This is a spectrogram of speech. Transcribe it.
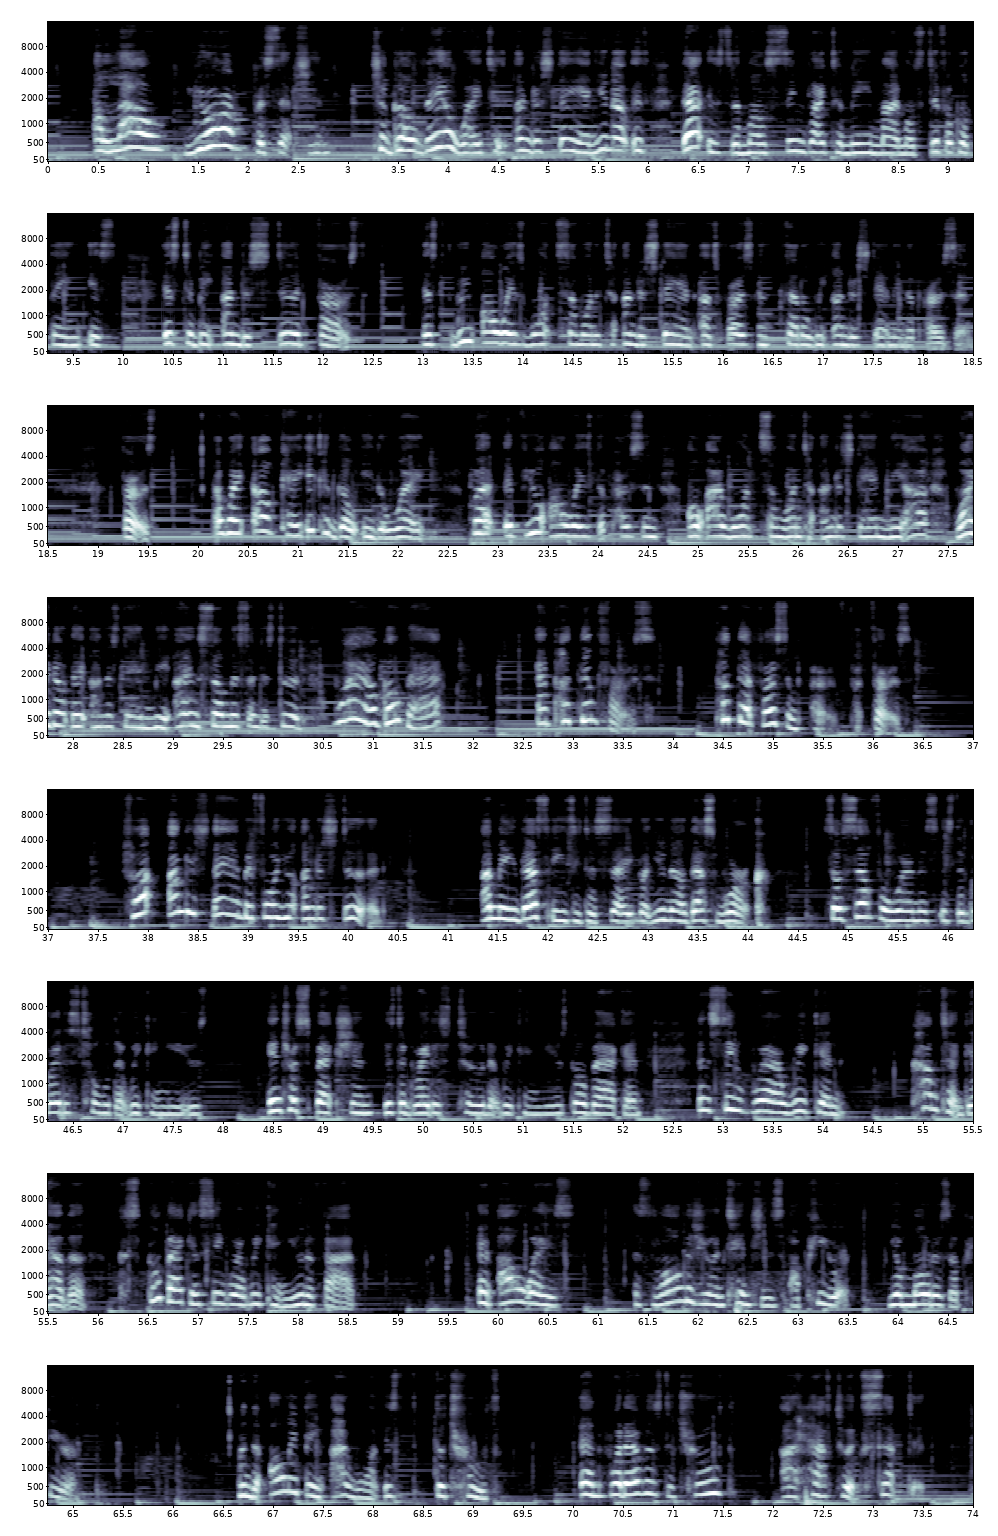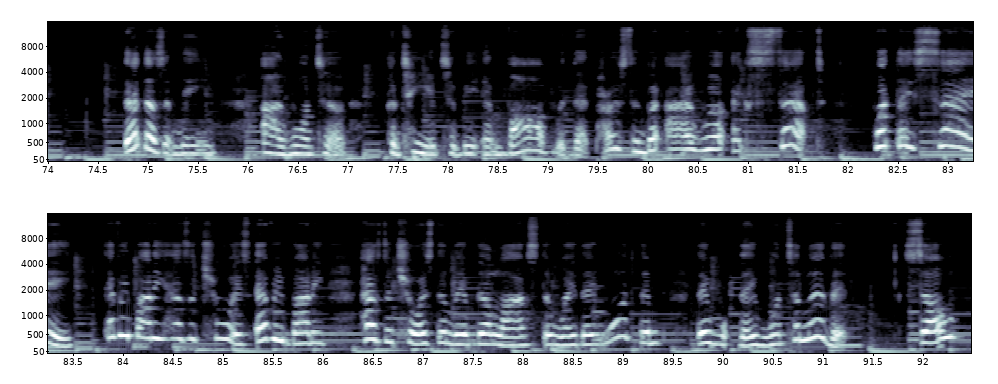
allow your perception to go their way to understand. You know, it's, that is the most, seems like to me, my most difficult thing is, is to be understood first. It's, we always want someone to understand us first instead of we understanding the person first. Oh, wait, okay, it could go either way. But if you're always the person, oh, I want someone to understand me. I, why don't they understand me? I am so misunderstood. Well, go back and put them first. Put that first person first. Try understand before you're understood. I mean, that's easy to say, but you know, that's work. So, self awareness is the greatest tool that we can use. Introspection is the greatest tool that we can use. Go back and and see where we can come together. Go back and see where we can unify. And always, as long as your intentions are pure, your motives are pure. And the only thing I want is the truth. And whatever's the truth, I have to accept it. That doesn't mean I want to continue to be involved with that person, but I will accept what they say. Everybody has a choice. Everybody has the choice to live their lives the way they want them. They they want to live it. So,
